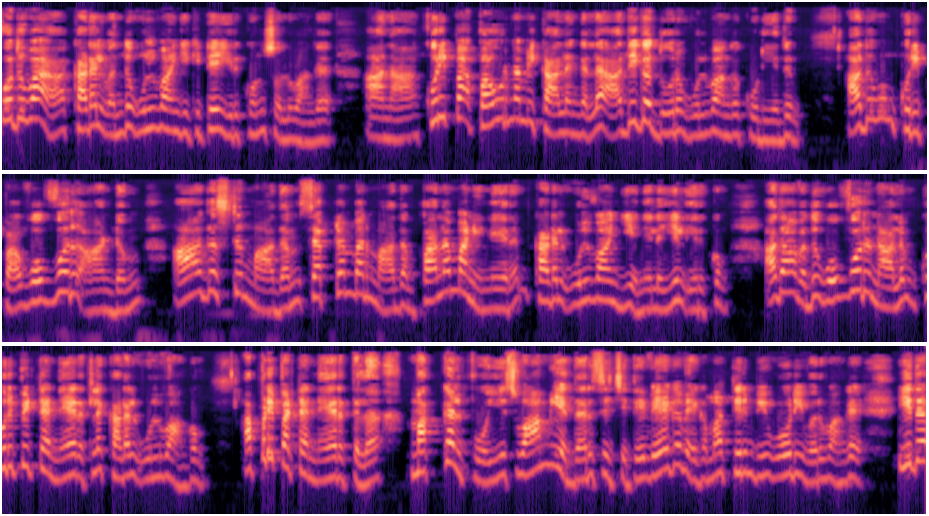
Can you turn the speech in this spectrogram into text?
பொதுவாக கடல் வந்து உள்வாங்கிக்கிட்டே இருக்கும்னு சொல்லுவாங்க. ஆனால் குறிப்பாக பௌர்ணமி காலங்களில் அதிக தூரம் உள்வாங்கக்கூடியது. அதுவும் குறிப்பாக ஒவ்வொரு ஆண்டும் ஆகஸ்ட் மாதம் செப்டம்பர் மாதம் பல மணி நேரம் கடல் உள்வாங்கிய நிலையில் இருக்கும். அதாவது ஒவ்வொரு நாளும் குறிப்பிட்ட நேரத்தில் கடல் உள்வாங்கும். அப்படிப்பட்ட நேரத்தில் மக்கள் போய் சுவாமியை தரிசிச்சுட்டு வேக வேகமாக திரும்பி ஓடி வருவாங்க. இதை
